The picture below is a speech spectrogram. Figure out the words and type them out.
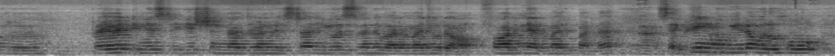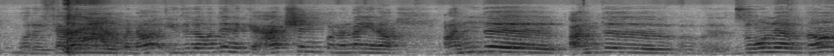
ஒரு ப்ரைவேட் இன்வெஸ்டிகேஷன் ஜேர்னலிஸ்டாக யூஎஸ்லேருந்து வர மாதிரி ஒரு ஃபாரினர் மாதிரி பண்ணேன். செகண்ட் மூவியில் ஒரு ஹோ ஒரு ஃபேமிலி மூமெண்டா இதில் வந்து எனக்கு ஆக்ஷன் பண்ணனா ஏன்னா அந்த அந்த ஜோனர் தான்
